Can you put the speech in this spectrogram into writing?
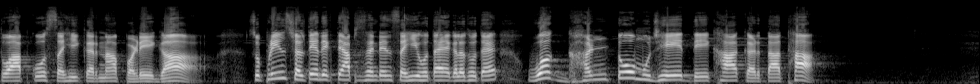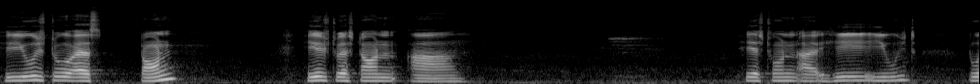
तो आपको सही करना पड़ेगा। सो प्रिंस चलते हैं देखते हैं आपसे सेंटेंस सही होता है गलत होता है वह घंटों मुझे देखा करता था He used to astone. He used to astone. Uh, he astone. Uh, he used to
